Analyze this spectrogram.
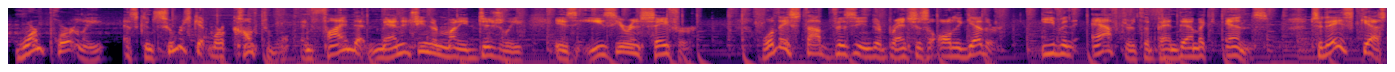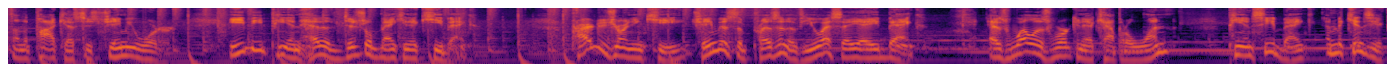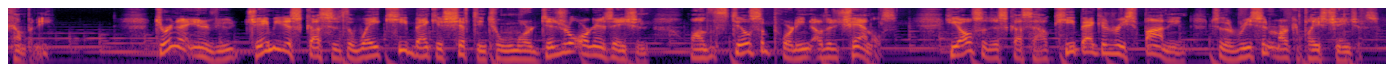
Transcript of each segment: More importantly, as consumers get more comfortable and find that managing their money digitally is easier and safer, will they stop visiting their branches altogether, even after the pandemic ends? Today's guest on the podcast is Jamie Warder, EVP and Head of Digital Banking at KeyBank. Prior to joining Key, Jamie is the president of USAA Bank, as well as working at Capital One, PNC Bank, and McKinsey & Company. During that interview, Jamie discusses the way KeyBank is shifting to a more digital organization while still supporting other channels. He also discusses how KeyBank is responding to the recent marketplace changes.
